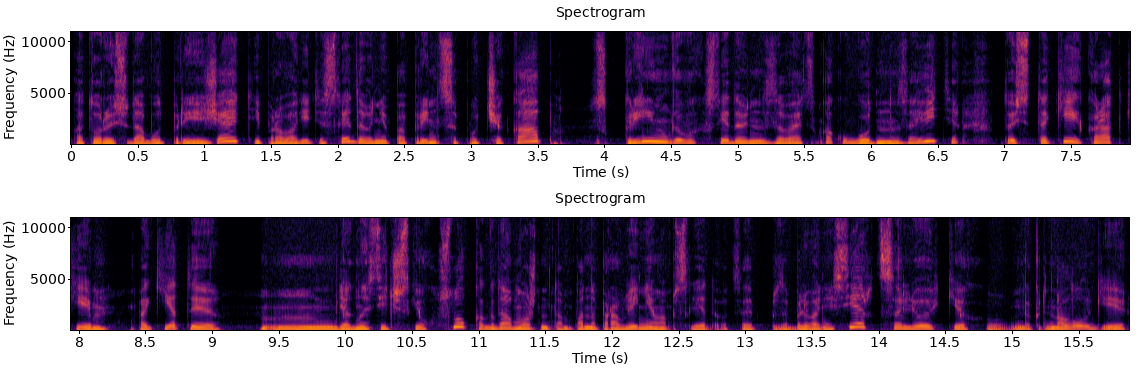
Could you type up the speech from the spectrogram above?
которые сюда будут приезжать и проводить исследования по принципу чекап, скрининговых исследований называется, ну, как угодно назовите. То есть такие краткие пакеты диагностических услуг, когда можно там по направлениям обследоваться. Заболевания сердца, легких, эндокринологии,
